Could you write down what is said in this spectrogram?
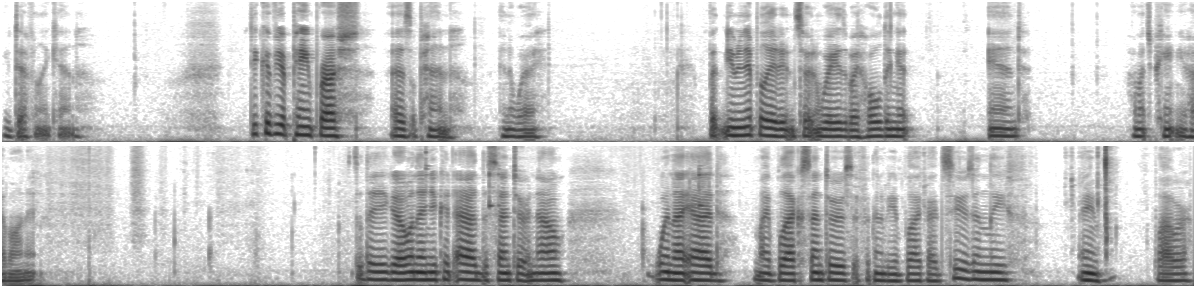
You definitely can. Think of your paintbrush as a pen, in a way. But you manipulate it in certain ways by holding it and how much paint you have on it. So there you go, and then you could add the center. Now, when I add my black centers, if it's going to be a black-eyed Susan leaf, I mean flower,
